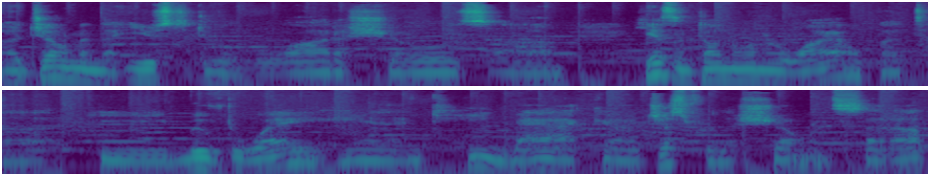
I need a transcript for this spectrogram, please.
a gentleman that used to do a lot of shows. Um, he hasn't done one in a while, but uh, he moved away and came back uh, just for the show and set up.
